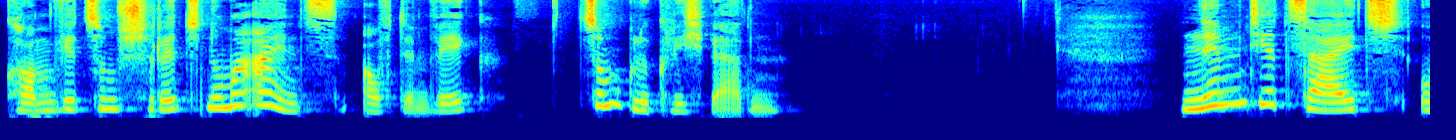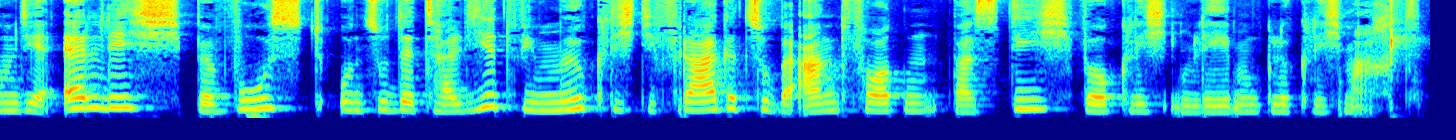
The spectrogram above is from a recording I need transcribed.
kommen wir zum Schritt Nummer eins auf dem Weg zum Glücklichwerden. Nimm dir Zeit, um dir ehrlich, bewusst und so detailliert wie möglich die Frage zu beantworten, was dich wirklich im Leben glücklich macht.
